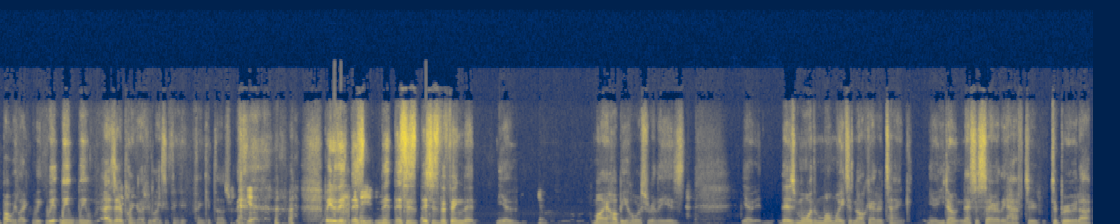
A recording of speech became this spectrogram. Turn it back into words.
but we like we, we we we as airplane guys we like to think it think it does. Yeah. But you know this this, this, this is this is the thing that you know yeah. my hobby horse really is you know there's more than one way to knock out a tank. You know you don't necessarily have to to brew it up.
